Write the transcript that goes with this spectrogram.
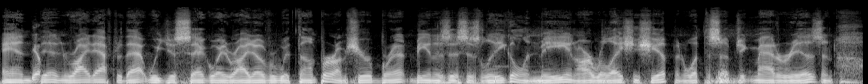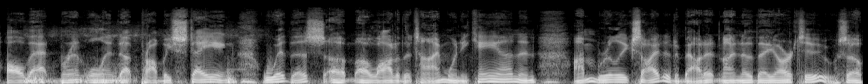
And Yep. then right after that, we just segue right over with Thumper. I'm sure Brent, being as this is legal, and me and our relationship and what the subject matter is, and all that, Brent will end up probably staying with us uh, a lot of the time when he can, and I'm really excited about it, and I know they are too. So,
